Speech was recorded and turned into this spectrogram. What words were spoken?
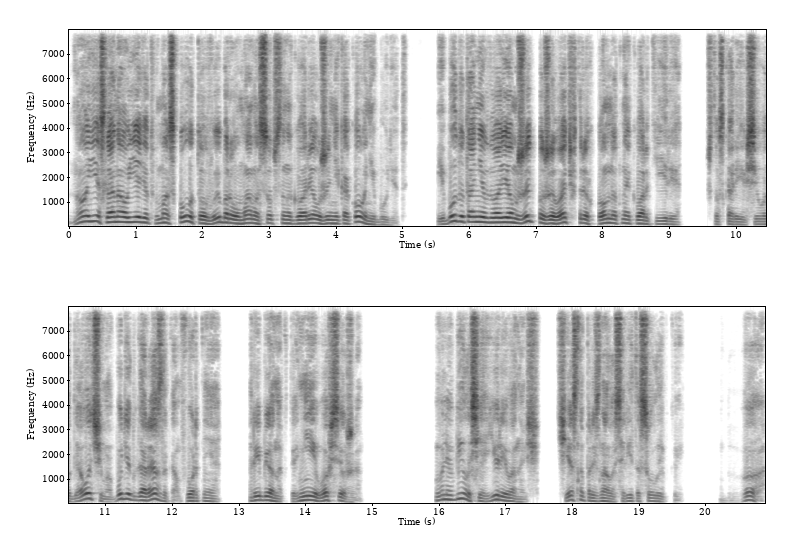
Но если она уедет в Москву, то выбора у мамы, собственно говоря, уже никакого не будет. И будут они вдвоем жить-поживать в трехкомнатной квартире, что, скорее всего, для отчима будет гораздо комфортнее. Ребенок-то не его все же. Влюбилась я, Юрий Иванович, честно призналась Рита с улыбкой. Да.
